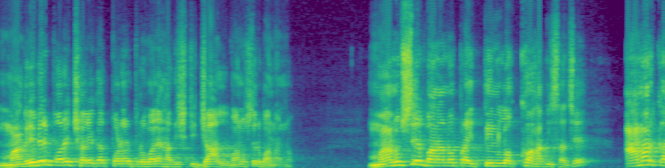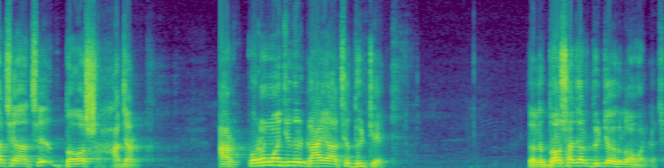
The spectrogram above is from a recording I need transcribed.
মাগরেবের পরে ছয় রেখাত পড়ার প্রমাণে হাদিসটি জাল, মানুষের বানানো। মানুষের বানানো প্রায় তিন লক্ষ হাদিস আছে। আমার কাছে আছে দশ হাজার। আর কোরআন মাজিদের গায়ে আছে দুইটা। তাহলে দশ হাজার দুইটা হলো আমার কাছে।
